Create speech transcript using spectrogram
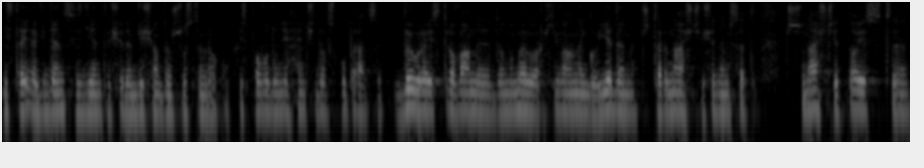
i z tej ewidencji zdjęty w 1976 roku i z powodu niechęci do współpracy. Był rejestrowany do numeru archiwalnego 1 14 713. To jest e,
